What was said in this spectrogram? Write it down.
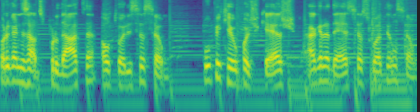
organizados por data, autor e sessão. O PQ Podcast agradece a sua atenção.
